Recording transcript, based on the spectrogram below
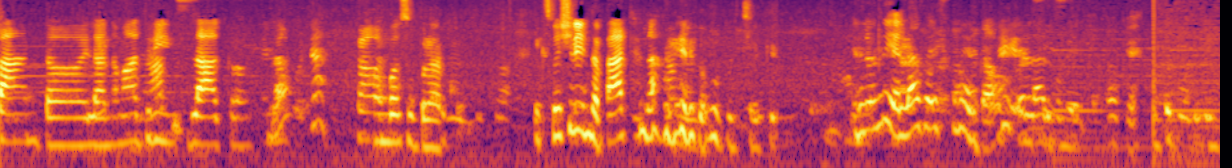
பேண்ட் இல்ல அந்த மாதிரி பிளாக் ரொம்ப சூப்பரா இருக்கும். எஸ்பெஷலி இந்த பேட்டர்ன் தான் எனக்கு ரொம்ப பிடிச்சிருக்கு. இதுல வந்து எல்லா சைஸ்க்குமே இருக்கா? எல்லாருக்குமே இருக்கு? ஓகே போடுவீங்க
